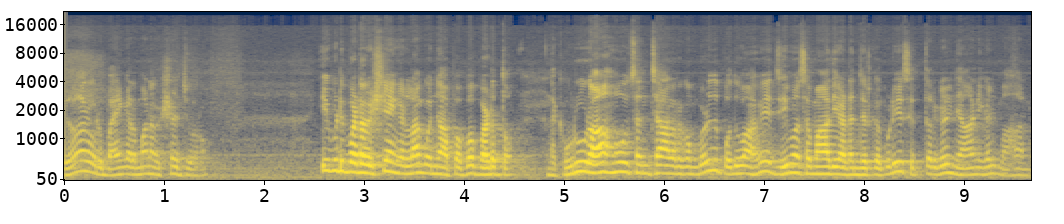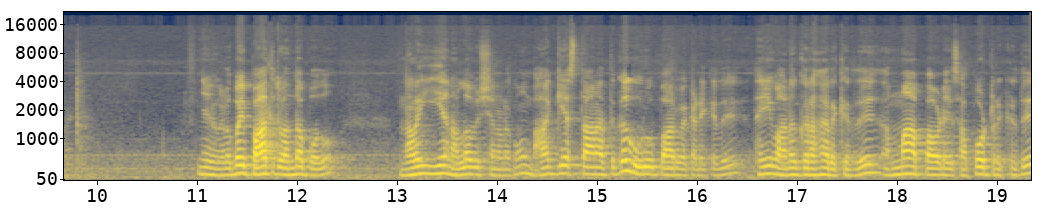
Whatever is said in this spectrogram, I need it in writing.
ஏதாவது ஒரு பயங்கரமான விஷயச்சு வரும். இப்படிப்பட்ட விஷயங்கள்லாம் கொஞ்சம் அப்பப்போ படுத்தும். இந்த குரு ராகு சஞ்சாரம் இருக்கும் பொழுது பொதுவாகவே ஜீவ சமாதி அடைஞ்சிருக்கக்கூடிய சித்தர்கள் ஞானிகள் மகான்கள். இவங்களை போய் பார்த்துட்டு வந்தால் போதும். நிறைய நல்ல விஷயம் நடக்கும். பாக்கியஸ்தானத்துக்கு குரு பார்வை கிடைக்குது. தெய்வ அனுகிரகம் இருக்குது. அம்மா அப்பாவுடைய சப்போர்ட் இருக்குது.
